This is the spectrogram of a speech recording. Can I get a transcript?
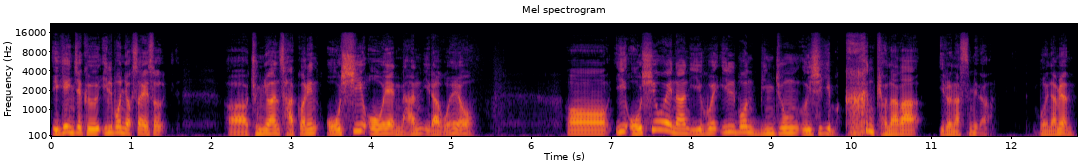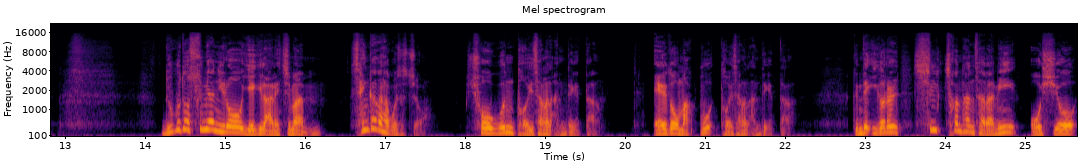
이게 이제 그 일본 역사에서 어, 중요한 사건인 오시오의 난이라고 해요. 어, 이 오시오의 난 이후에 일본 민중 의식이 큰 변화가 일어났습니다. 뭐냐면 누구도 수면 위로 얘기를 안 했지만 생각을 하고 있었죠. 쇼군 더 이상은 안 되겠다. 에도 막부 더 이상은 안 되겠다. 근데 이거를 실천한 사람이 오시오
